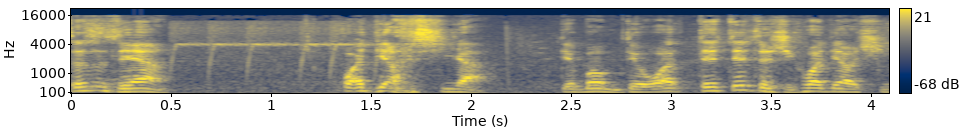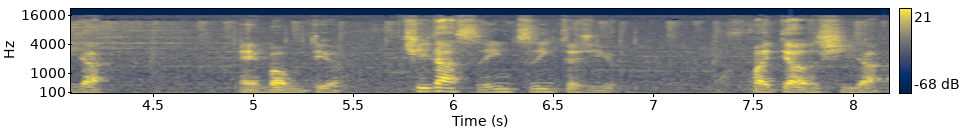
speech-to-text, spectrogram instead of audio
这是怎样？坏掉死啊？对不？唔对，我这这就是坏掉死啦！哎，不唔对，七大死因之一就是坏掉的死啦。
